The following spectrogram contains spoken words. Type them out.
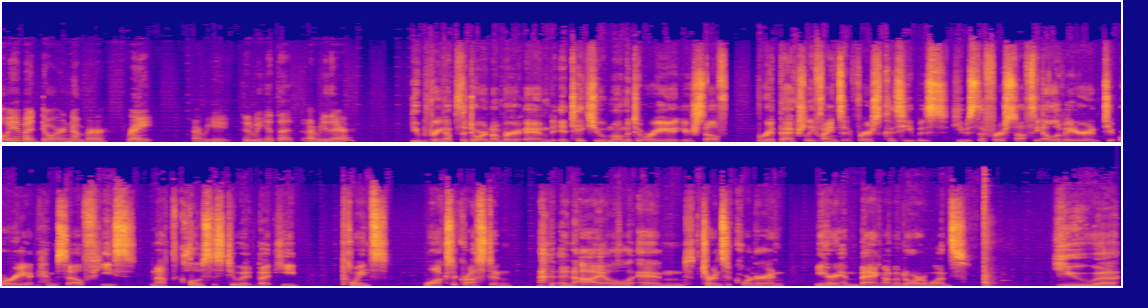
Well, we have a door number, right? Are we? Did we hit that? Are we there? You bring up the door number and it takes you a moment to orient yourself. Rip actually finds it first because he was he was the first off the elevator and to orient himself. He's not the closest to it, but he points, walks across an an aisle and turns a corner and you hear him bang on a door once. You uh,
